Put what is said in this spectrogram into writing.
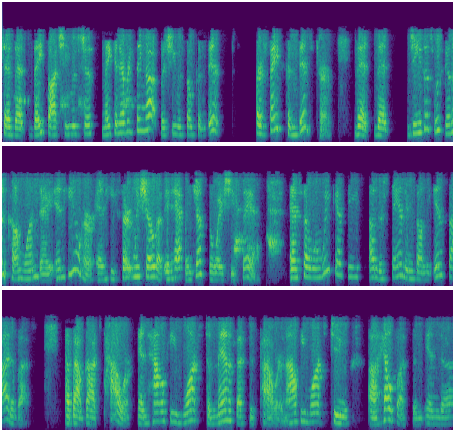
said that they thought she was just making everything up, but she was so convinced. Her faith convinced her that that Jesus was going to come one day and heal her, and he certainly showed up. It happened just the way she said. And so when we get these understandings on the inside of us about God's power and how he wants to manifest his power and how he wants to uh, help us and and, uh,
